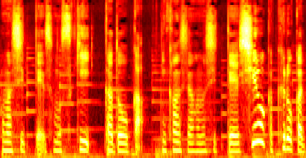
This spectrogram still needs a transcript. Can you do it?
話ってその好きかどうかに関しての話って白か黒か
